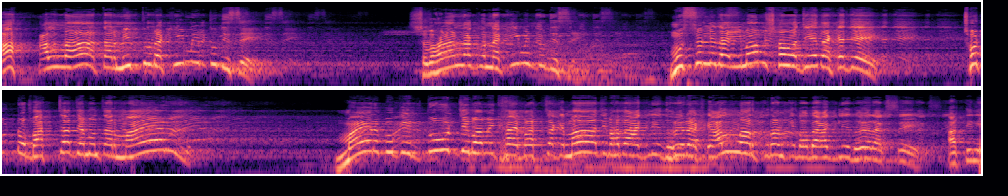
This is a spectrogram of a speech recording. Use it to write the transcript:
আহ, আল্লাহ, তার মৃত্যুটা কি মৃত্যু দিছে? সুবহানাল্লাহ না কি মৃত্যু দিছে? মুসল্লিরা ইমাম সহ যে দেখে যে ছোট্ট বাচ্চা যেমন তার মায়ের মায়ের বুকের দুধ যেভাবে খায়, বাচ্চাকে মা যেভাবে আগলিয়ে ধরে রাখে, আল্লাহর কোরআন কীভাবে আগলিয়ে ধরে রাখছে, আর তিনি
